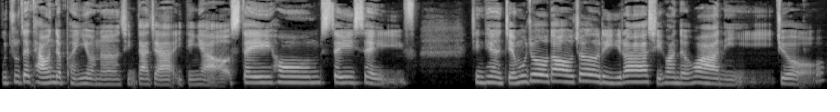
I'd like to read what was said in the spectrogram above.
不住在台湾的朋友呢，请大家一定要 Stay home, Stay safe。今天的节目就到这里啦，喜欢的话你就。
